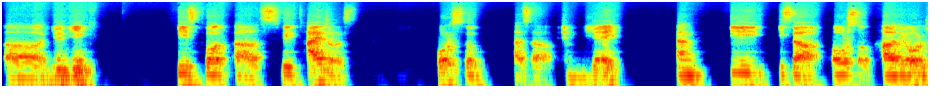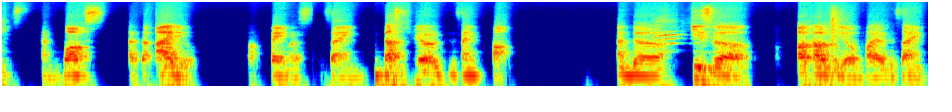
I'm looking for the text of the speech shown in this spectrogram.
uh, unique. He's got uh, three titles. Also has an MBA, and he is uh, also cardiologist and works at the IDEO, a famous design, industrial design firm. And uh, he's a faculty of biodesign.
